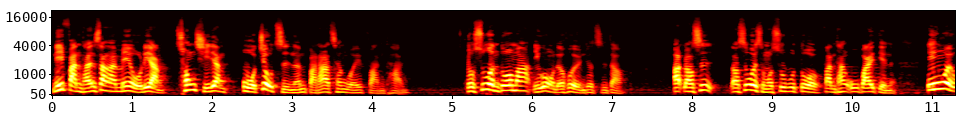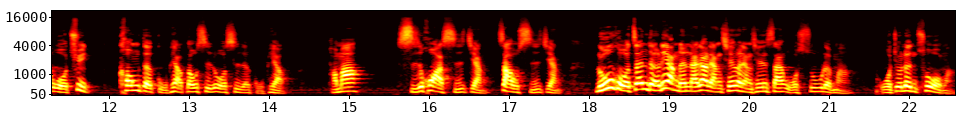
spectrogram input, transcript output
你反弹上来没有量，充其量我就只能把它称为反弹。有输很多吗？你问我的会员就知道啊。老师，老师为什么输不多？反弹五百点呢？因为我去空的股票都是弱势的股票，好吗？实话实讲，照实讲。如果真的量能来到两千二、两千三，我输了嘛，我就认错嘛，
